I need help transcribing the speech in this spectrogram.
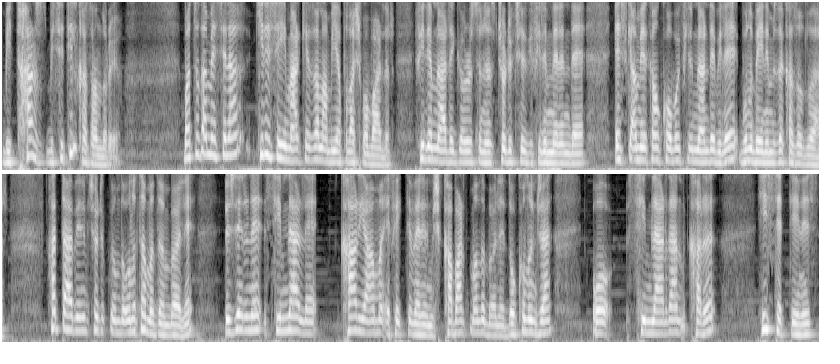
bir tarz, bir stil kazandırıyor. Batı'da mesela kiliseyi merkez alan bir yapılaşma vardır. Filmlerde görürsünüz, çocuk çizgi filmlerinde, eski Amerikan kovboy filmlerinde bile bunu beynimize kazıdılar. Hatta benim çocukluğumda unutamadığım böyle üzerine simlerle kar yağma efekti verilmiş kabartmalı böyle dokununca o simlerden karı hissettiğiniz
